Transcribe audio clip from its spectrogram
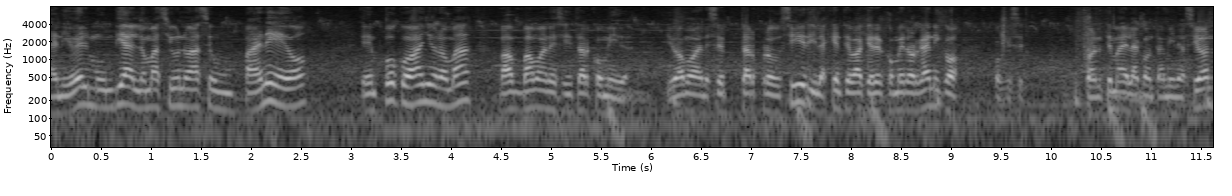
a nivel mundial, nomás si uno hace un paneo, en pocos años nomás va- vamos a necesitar comida. Y vamos a necesitar producir y la gente va a querer comer orgánico, porque con el tema de la contaminación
